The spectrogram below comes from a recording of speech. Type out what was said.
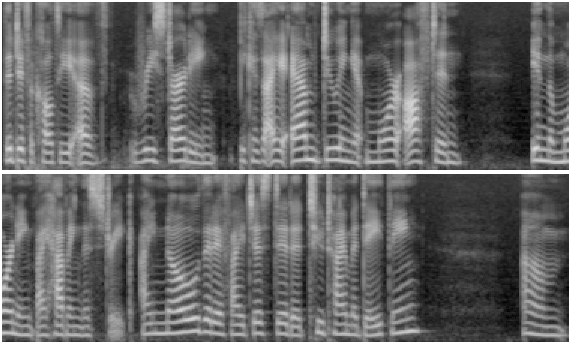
the difficulty of restarting because I am doing it more often in the morning by having this streak. I know that if I just did a two time a day thing, um,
